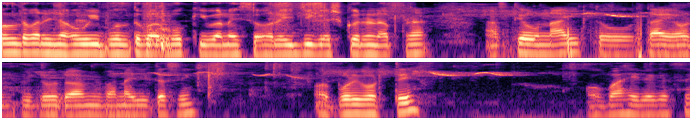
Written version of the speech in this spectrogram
বলতে পারি না, ওই বলতে পারব কি বানাইছে আর এই জিজ্ঞেস করেন আপনারা। আজকেও নাই, তো তাই ওর ভিডিওটা আমি বানাই দিতেছি, ওর পরিবর্তে। ও বাহিরে গেছে।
